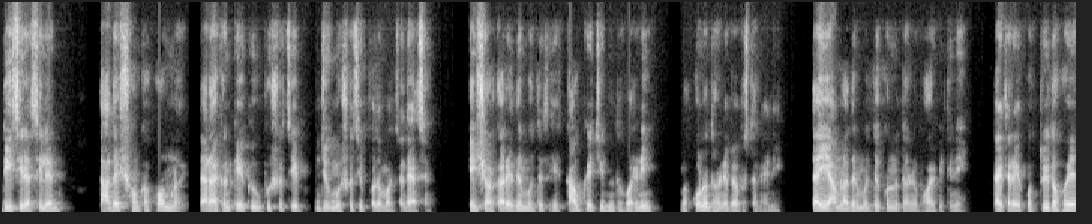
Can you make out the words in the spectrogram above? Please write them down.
ডিসিরা ছিলেন, তাদের সংখ্যা কম নয়। তারা এখন কেউ কেউ উপসচিব, যুগ্ম সচিব পদমর্যাদায় আছেন। এই সরকার এদের মধ্যে থেকে কাউকে চিহ্নিত করেনি বা কোনো ধরনের ব্যবস্থা নেয়নি। তাই আমলাদের মধ্যে কোনো ধরনের ভয়ভীতি নেই। তাই তারা একত্রিত হয়ে,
